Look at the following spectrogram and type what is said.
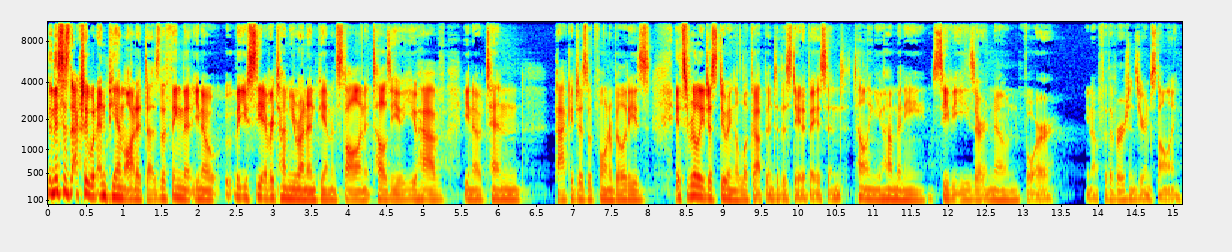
and this is actually what npm audit does. The thing that you know that you see every time you run npm install, and it tells you you have you know ten packages with vulnerabilities. It's really just doing a lookup into this database and telling you how many CVEs are known for, you know, for the versions you're installing.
